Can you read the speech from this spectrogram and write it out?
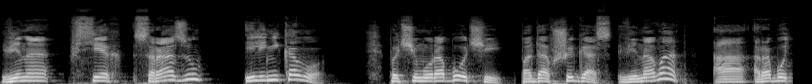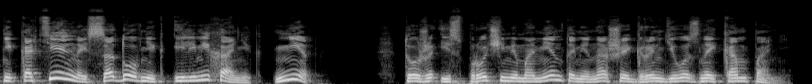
Вина всех сразу или никого? Почему рабочий, подавший газ, виноват, а работник котельной, садовник или механик нет? Тоже и с прочими моментами нашей грандиозной кампании.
